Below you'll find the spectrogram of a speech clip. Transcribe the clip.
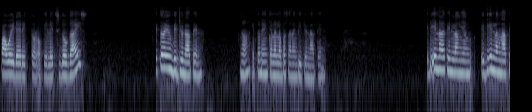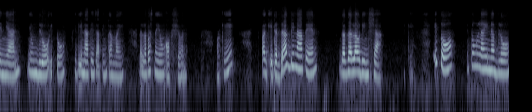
Power Director. Okay, let's go guys. Ito na yung video natin. No? Ito na yung kalalabasan ng video natin. Idiin natin lang yung, idiin lang natin yan, yung blue, ito. Idiin natin sa ating kamay. Lalabas na yung option. Okay? Pag itadrag din natin, gagalaw din siya. Okay. Ito, itong line na blue,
